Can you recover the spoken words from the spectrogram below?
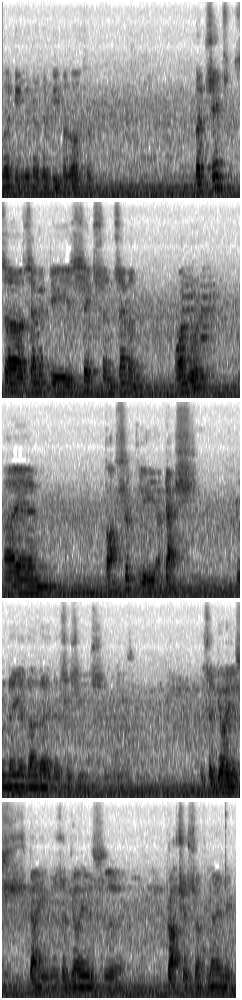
working with other people also. But since uh, 76 and 7 onward, I am constantly attached to Nayyar Dada and Associates. It's a joyous time, it's a joyous uh, process of learning.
